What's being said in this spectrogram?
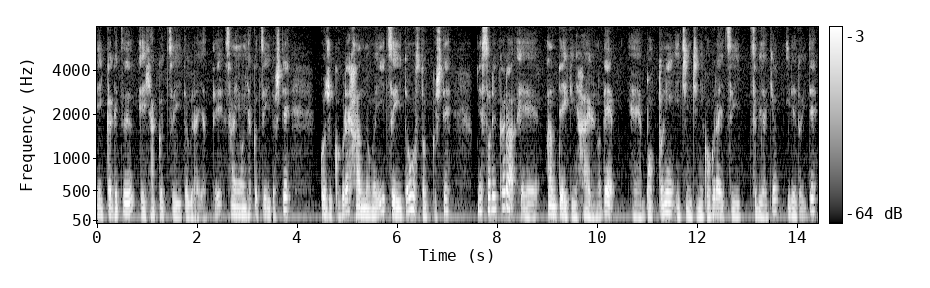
1ヶ月100ツイートぐらいやって、3、400ツイートして、50個ぐらい反応がいいツイートをストックして、でそれから、えー、安定期に入るので、えー、ボットに1日2個ぐらいつつぶやきを入れといて、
